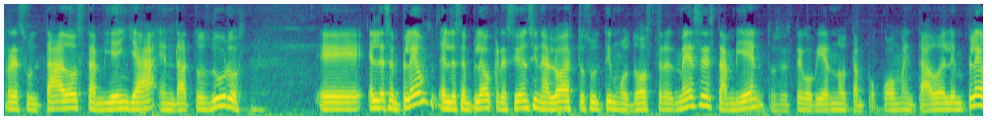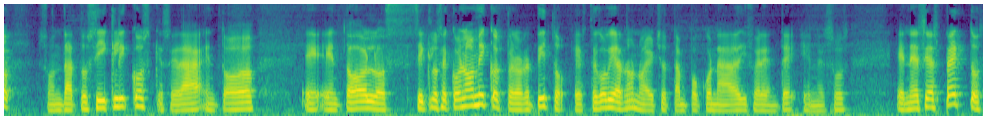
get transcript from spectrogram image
resultados también ya en datos duros. Eh, el desempleo, el desempleo creció en Sinaloa estos últimos dos, tres meses también, entonces este gobierno tampoco ha aumentado el empleo. Son datos cíclicos que se da en todo, eh, en todos los ciclos económicos, pero repito, este gobierno no ha hecho tampoco nada diferente en esos, en ese aspecto.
